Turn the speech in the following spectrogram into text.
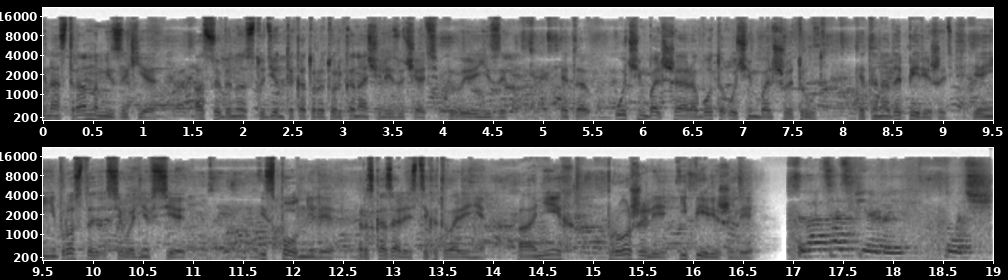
иностранном языке, особенно студенты, которые только начали изучать э, язык, это очень большая работа, очень большой труд. Это надо пережить. И они не просто сегодня все исполнили, рассказали стихотворение, а они их прожили и пережили. 21 ночь,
